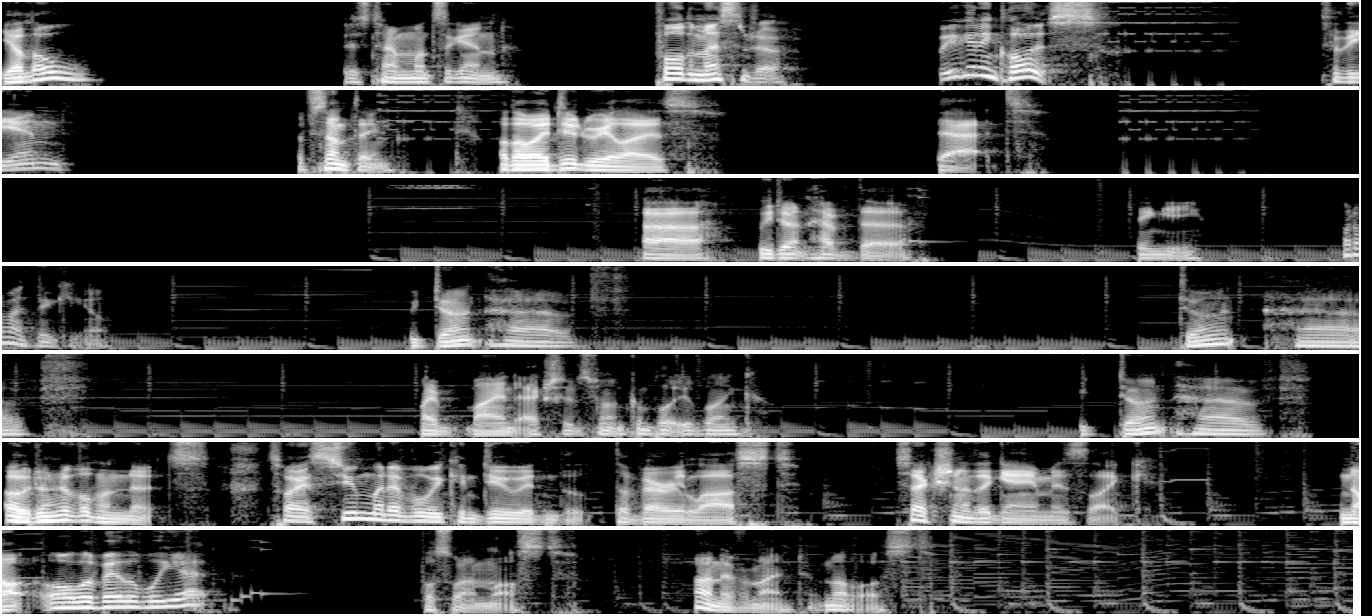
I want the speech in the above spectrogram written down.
Yellow. It is time once again for the messenger. We're getting close to the end of something. Although I did realize that uh we don't have the thingy. What am I thinking of? We don't have don't have my mind actually just went completely blank. We don't have oh, we don't have all the notes. So I assume whatever we can do in the, the very last section of the game is like not all available yet. Also, I'm lost. Oh, never mind. I'm not lost.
